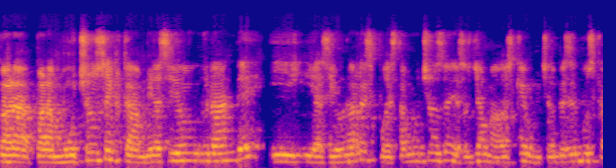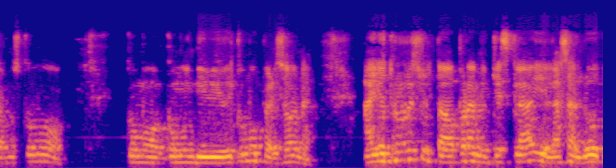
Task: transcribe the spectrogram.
para, para muchos el cambio ha sido grande y, y, ha sido una respuesta a muchos de esos llamados que muchas veces buscamos como, como, como individuo y como persona. Hay otro resultado para mí que es clave y es la salud.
